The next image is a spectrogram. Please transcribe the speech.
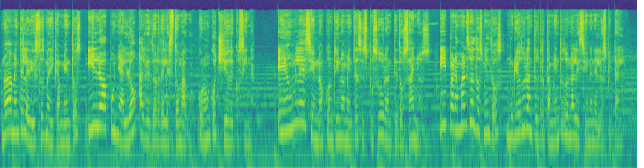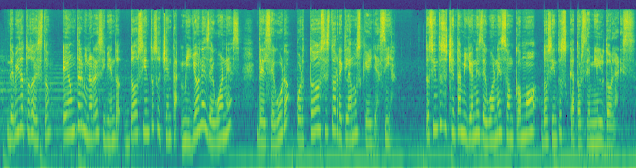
nuevamente le dio estos medicamentos y lo apuñaló alrededor del estómago con un cuchillo de cocina. Eom lesionó continuamente a su esposo durante dos años y para marzo del 2002 murió durante el tratamiento de una lesión en el hospital. Debido a todo esto, EOM terminó recibiendo 280 millones de wones del seguro por todos estos reclamos que ella hacía. 280 millones de wones son como 214 mil dólares.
